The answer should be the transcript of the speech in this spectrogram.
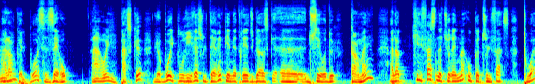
Alors que le bois, c'est zéro. Ah oui. Parce que le bois, il pourrirait sur le terrain puis émettrait du gaz, euh, du CO2 quand même. Alors qu'il le fasse naturellement ou que tu le fasses toi,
